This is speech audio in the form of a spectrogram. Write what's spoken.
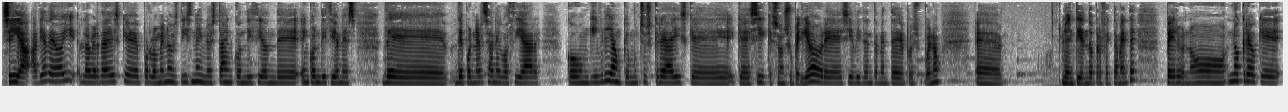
Sí, a, día de hoy la verdad es que por lo menos Disney no está en, condición de, en condiciones de, de ponerse a negociar con Ghibli, aunque muchos creáis que, que sí, que son superiores y evidentemente, pues bueno, eh, lo entiendo perfectamente, pero no, no creo que,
